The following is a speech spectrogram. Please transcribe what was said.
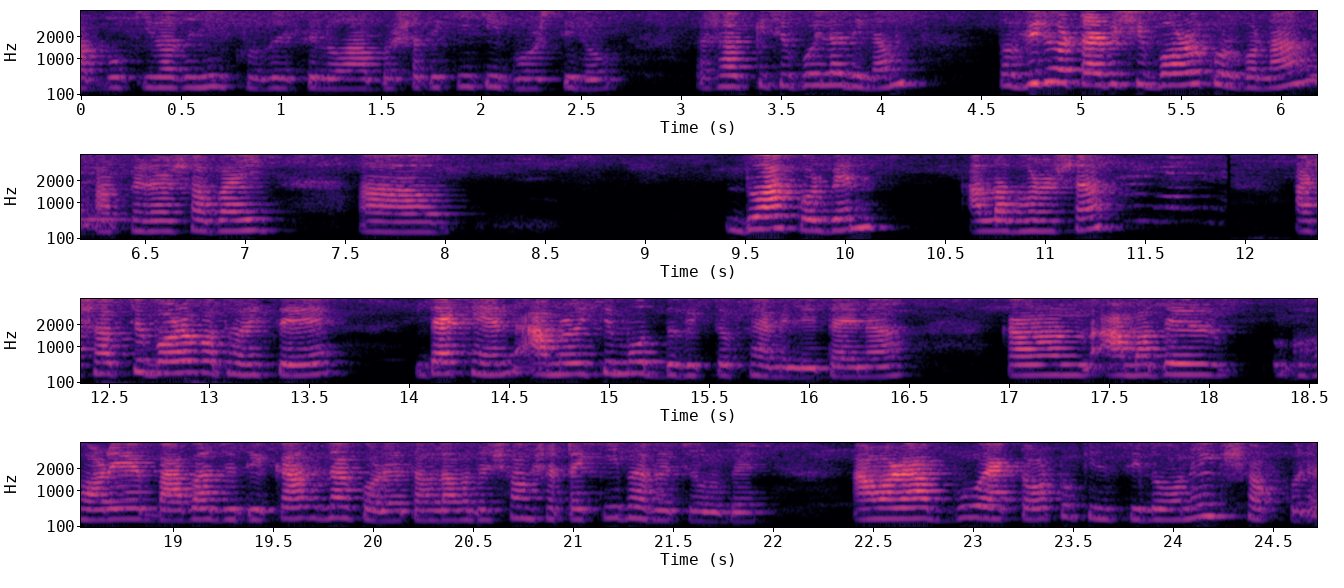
আব্বু কীভাবে নিখোঁজ হয়েছিল, আব্বুর সাথে কি কি ঘটছিল, তো সব কিছু বইলা দিলাম। তো ভিডিওটা বেশি বড় করব না, আপনারা সবাই দোয়া করবেন, আল্লাহ ভরসা। আর সবচেয়ে বড় কথা হয়েছে দেখেন আমরা হয়েছি মধ্যবিত্ত ফ্যামিলি তাই না? কারণ আমাদের ঘরে বাবা যদি কাজ না করে, তাহলে আমাদের সংসারটা কীভাবে চলবে? আমার আব্বু একটা অটো কিনছিল, অনেক শখ করে।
